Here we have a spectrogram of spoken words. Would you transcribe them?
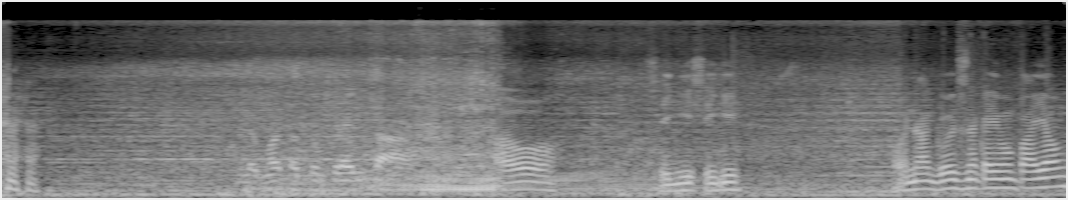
Bilang mga tagtong 30. Oo. Sige, sige. O na, goals na kayo mong payong.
